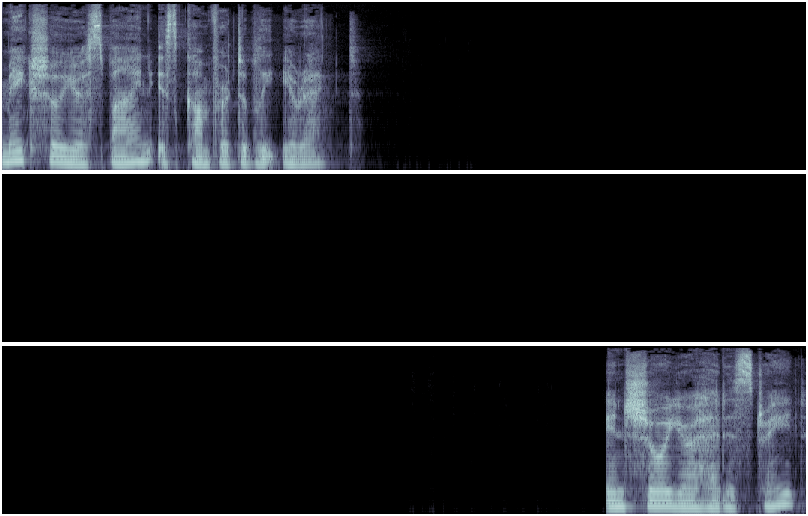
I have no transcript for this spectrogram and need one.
Make sure your spine is comfortably erect. Ensure your head is straight.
